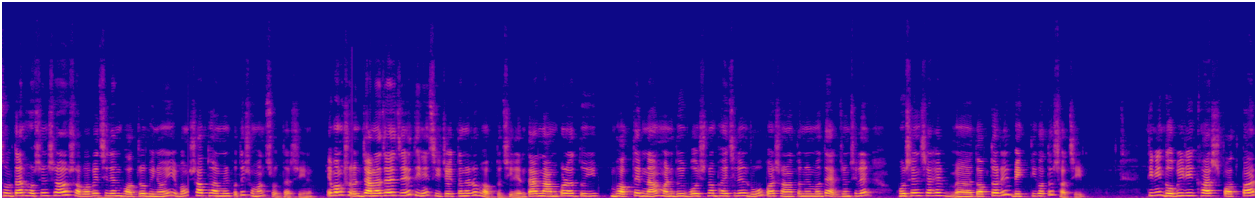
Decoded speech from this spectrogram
সুলতান হোসেন শাহ স্বভাবে ছিলেন ভদ্র বিনয়ী এবং সব ধর্মের প্রতি সমান শ্রদ্ধাশীল। এবং জানা যায় যে তিনি শ্রী চৈতন্যেরও ভক্ত ছিলেন। তার নাম করা দুই ভক্তের নাম মানে দুই বৈষ্ণব ভাই ছিলেন রূপ আর সনাতনের মধ্যে একজন ছিলেন হোসেন শাহের আহ, দপ্তরের ব্যক্তিগত সচিব। তিনি দবিরি খাস পথ পান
